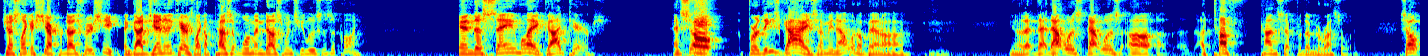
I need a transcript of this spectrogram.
just like a shepherd does for a sheep. And God genuinely cares, like a peasant woman does when she loses a coin. In the same way, God cares. And so, for these guys, I mean, that would have been a, you know, that, that, that was, that was a, a, a tough concept for them to wrestle with. So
